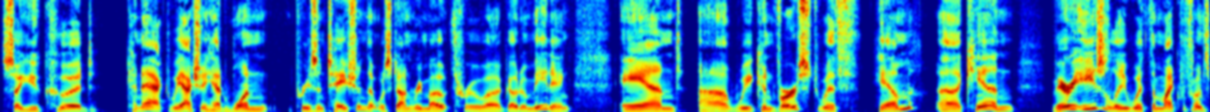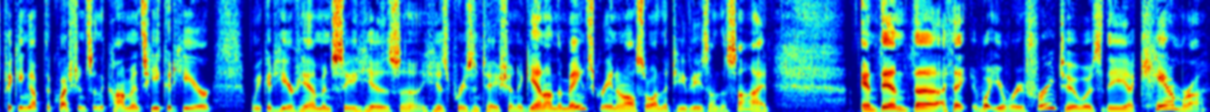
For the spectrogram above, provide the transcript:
so you could connect. We actually had one presentation that was done remote through a GoToMeeting, and uh, we conversed with him, uh, Ken, very easily with the microphones picking up the questions and the comments. He could hear, we could hear him and see his uh, his presentation again on the main screen and also on the TVs on the side. And then the I think what you were referring to was the uh, camera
